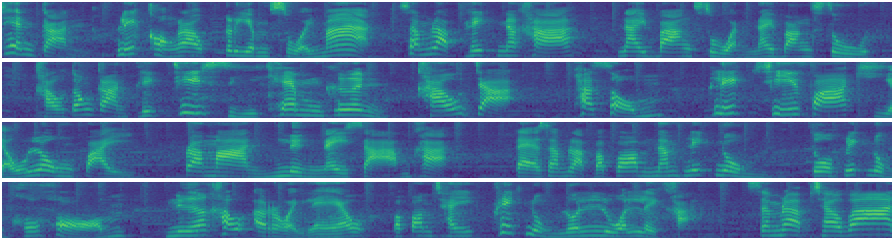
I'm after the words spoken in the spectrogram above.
เช่นกัน พริกของเราเกรียมสวยมากสำหรับพริกนะคะ ในบางส่วนในบางสูตร เขาต้องการพริกที่สีเข้มขึ้น เขาจะผสมพริกชี้ฟ้าเขียวลงไป ประมาณ 1 ใน 3 ค่ะ แต่สำหรับป้าป้อมน้ำพริกหนุ่ม ตัวพริกหนุ่มเขาหอม เนื้อเขาอร่อยแล้วป้าป้อมใช้พริกหนุ่มล้วนๆเลยค่ะสำหรับชาวบ้าน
